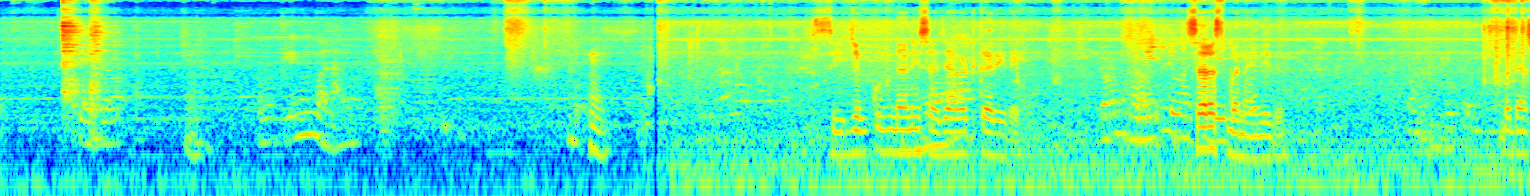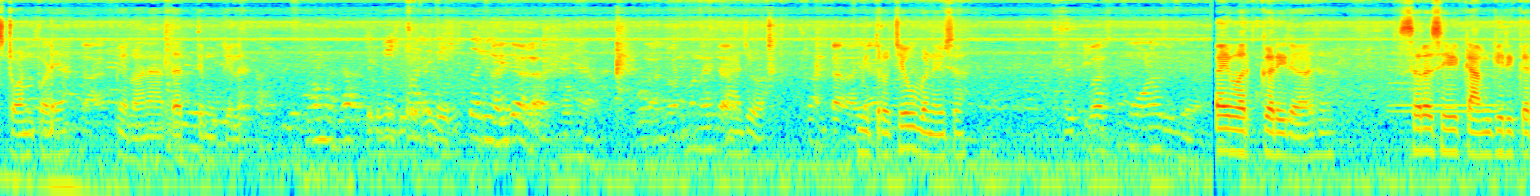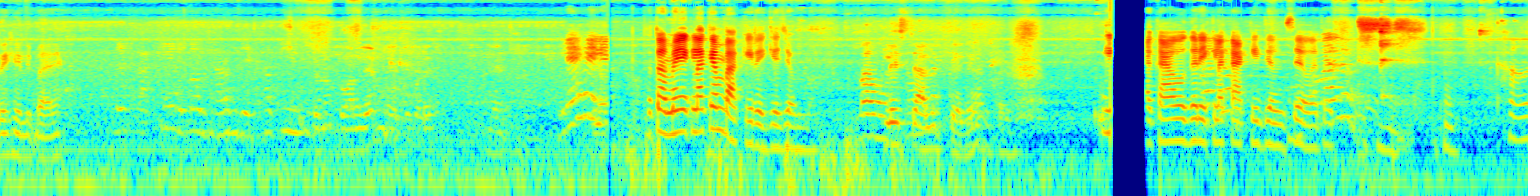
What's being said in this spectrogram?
સીજલ કુંડાની સજાવટ કરી રહી સરસ બનાવી દીધું બધા સ્ટોન પડ્યા પેલાના હતા તે મૂકેલા હા બેસ્ટ કર્યું આ જો મિત્રો કેવું બનાવ્યું છે ભાઈ વર્ક કરી રહ્યા છે. સરસ એવી કામગીરી કરી હેલી બાએ તો તમે એકલા કેમ બાકી રહી ગયા જમવા? પ્લીઝ ચાલુ જ કરી. કાકા વગર એકલા કાકી જમશે હવે તો. ખાવ.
